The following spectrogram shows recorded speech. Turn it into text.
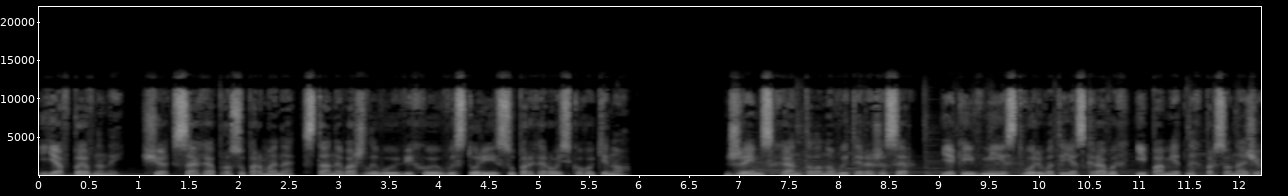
Я впевнений, що сага про Супермена стане важливою віхою в історії супергеройського кіно. Джеймс Ган талановитий режисер, який вміє створювати яскравих і пам'ятних персонажів,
